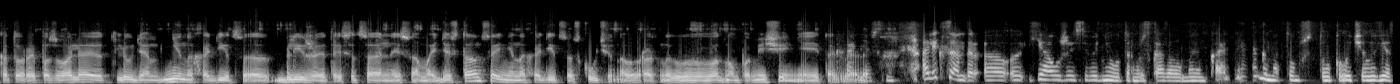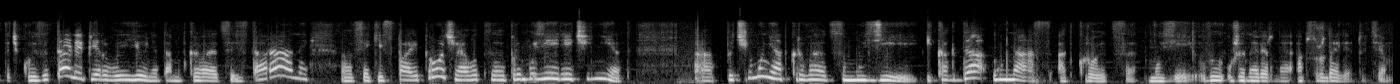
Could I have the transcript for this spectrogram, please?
которые позволяют людям не находиться ближе этой социальной самой дистанции, не находиться скучно в, разных, в одном помещении и так Конечно. далее. Александр, я уже сегодня утром рассказала моим коллегам о том, что получила весточку из Италии 1 июня, там открываются рестораны, э, всякие спа и прочее, а вот э, про музей речи нет. А почему не открываются музеи? И когда у нас откроется музей? Вы уже, наверное, обсуждали эту тему.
